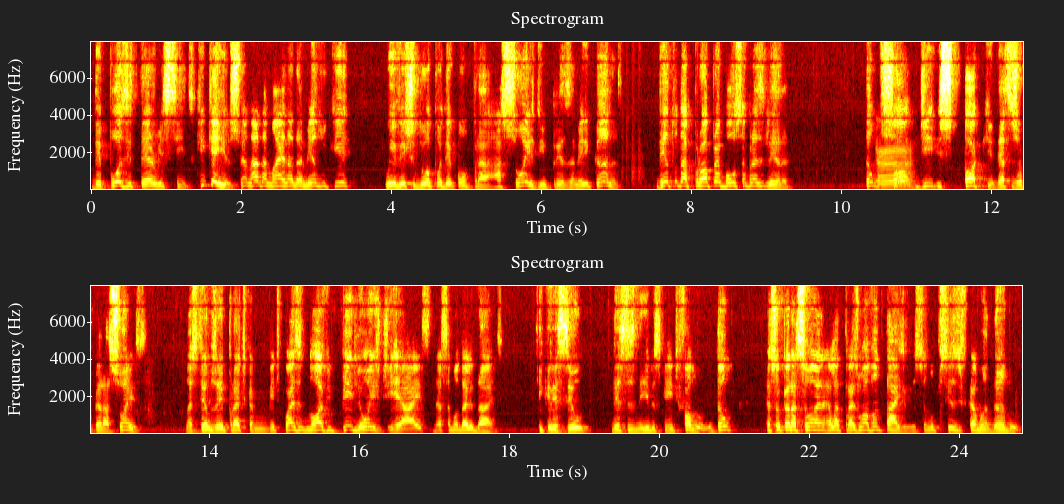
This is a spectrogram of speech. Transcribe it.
Depositary Receipts. O que, que é isso? É nada mais, nada menos do que o investidor poder comprar ações de empresas americanas dentro da própria Bolsa Brasileira. Então, ah. só de estoque dessas operações, nós temos aí praticamente quase 9 bilhões de reais nessa modalidade, que cresceu nesses níveis que a gente falou. Então, essa operação ela, ela traz uma vantagem, você não precisa de ficar mandando,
